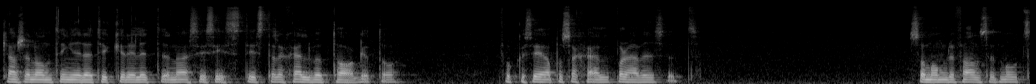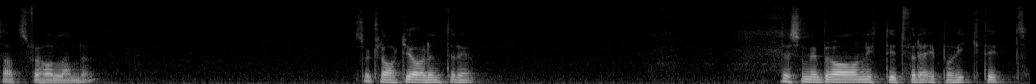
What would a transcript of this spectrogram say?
kanske någonting i dig tycker det är lite narcissistiskt eller självupptaget och fokusera på sig själv på det här viset. Som om det fanns ett motsatsförhållande. Såklart gör det inte det. Det som är bra och nyttigt för dig på riktigt,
